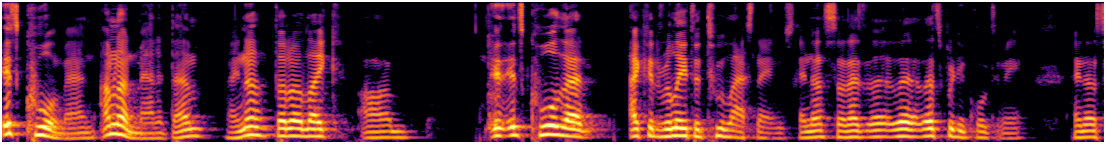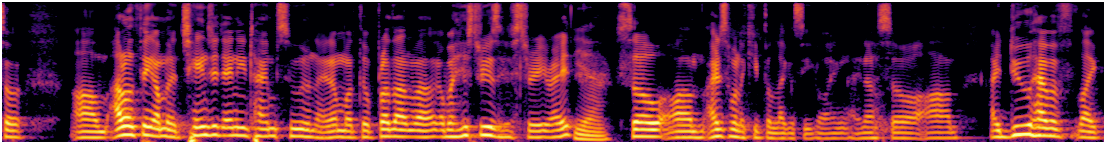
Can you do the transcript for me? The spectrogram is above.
it's cool, man. I'm not mad at them. I know that are like, um, it, it's cool that I could relate to two last names. I know, so that's uh, that's pretty cool to me. I know, so Um, I don't think I'm gonna change it anytime soon. I know but but history is history, right? Yeah. So um, I just want to keep the legacy going. I know. So um, I do have a, like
